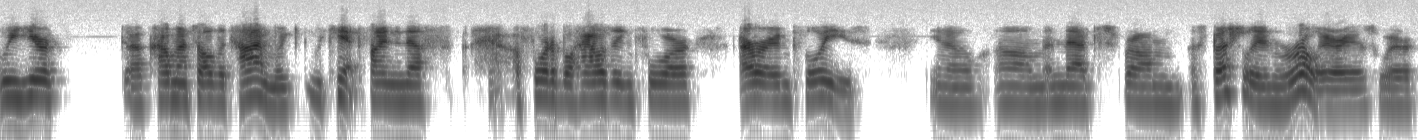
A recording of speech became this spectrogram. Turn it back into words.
We hear uh, comments all the time. We we can't find enough affordable housing for our employees, you know, um, and that's from especially in rural areas where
